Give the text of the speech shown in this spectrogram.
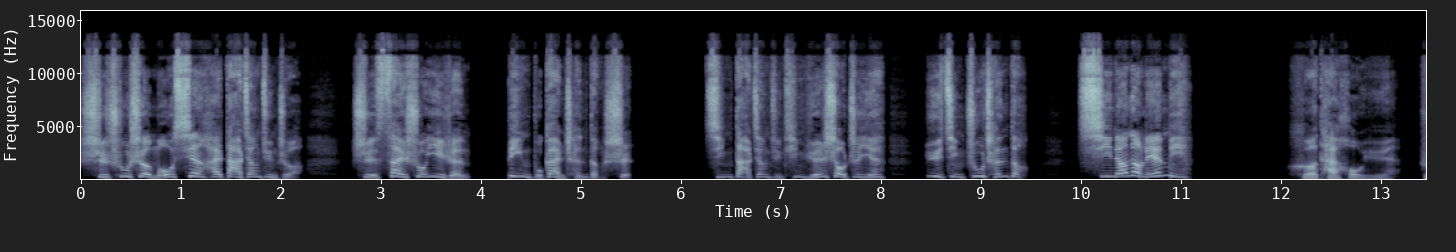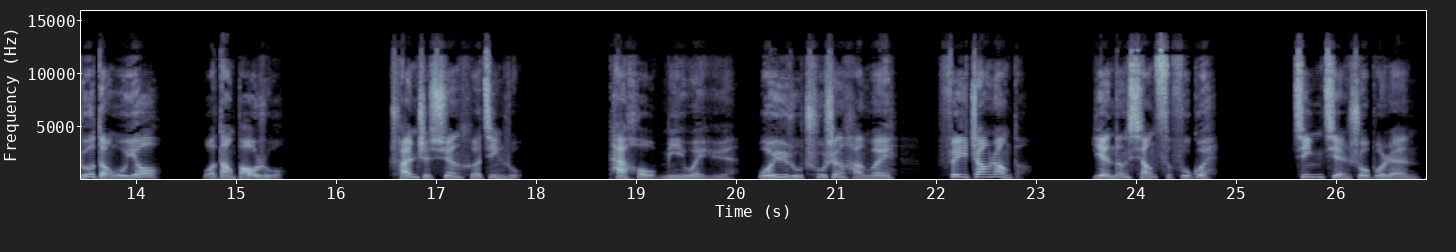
使出设谋陷害大将军者，只赛硕一人，并不干臣等事。今大将军听袁绍之言，欲尽诸臣等，启娘娘怜悯。”何太后曰：“汝等勿忧，我当保汝。”传旨宣何进入。太后密谓曰：“我与汝出身寒微。”非张让等，焉能享此富贵？今简硕不仁，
